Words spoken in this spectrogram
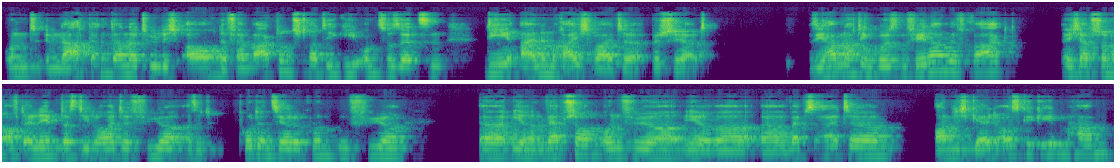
und im Nachgang dann natürlich auch eine Vermarktungsstrategie umzusetzen, die einem Reichweite beschert. Sie haben nach den größten Fehlern gefragt. Ich habe schon oft erlebt, dass die Leute für, also potenzielle Kunden für äh, ihren Webshop und für ihre äh, Webseite ordentlich Geld ausgegeben haben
